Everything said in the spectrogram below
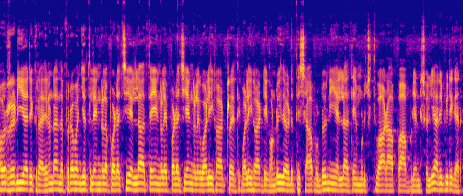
அவர் ரெடியாக இருக்கிறார். இரண்டாம் இந்த பிரபஞ்சத்தில் எங்களை படைச்சி எல்லாத்தையும் எங்களை படைச்சி எங்களுக்கு வழிகாட்டுறதுக்கு வழிகாட்டி கொண்டு இதை எடுத்து சாப்பிட்டு நீ எல்லாத்தையும் முடிச்சுட்டு வாடாப்பா அப்படின்னு சொல்லி அனுப்பியிருக்கார்.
